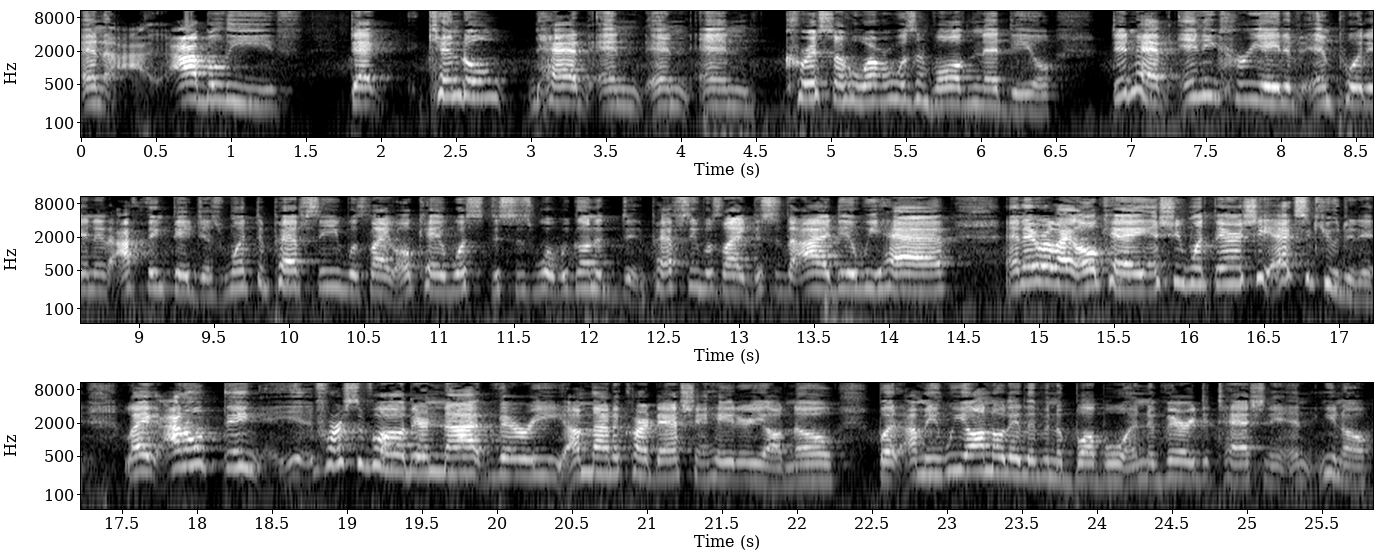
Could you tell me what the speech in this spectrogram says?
and I, I believe that Kendall had and and and Kris or whoever was involved in that deal didn't have any creative input in it. I think they just went to Pepsi, was like, okay, what's this is what we're gonna do. Pepsi was like, this is the idea we have, and they were like, okay, and she went there and she executed it. Like, I don't think, first of all, they're not very. I'm not a Kardashian hater, y'all know, but I mean, we all know they live in a bubble and they're very detached, and you know,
